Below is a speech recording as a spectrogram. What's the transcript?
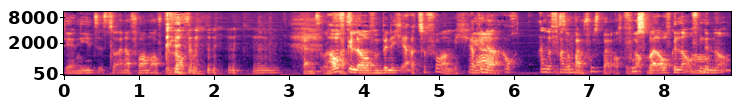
Der Nils ist zu einer Form aufgelaufen. Ganz unfassbar. Aufgelaufen bin ich ja zur Form. Ich habe Ja. wieder auch Ist doch angefangen. beim Fußball aufgelaufen. Fußball aufgelaufen, Mhm. genau.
